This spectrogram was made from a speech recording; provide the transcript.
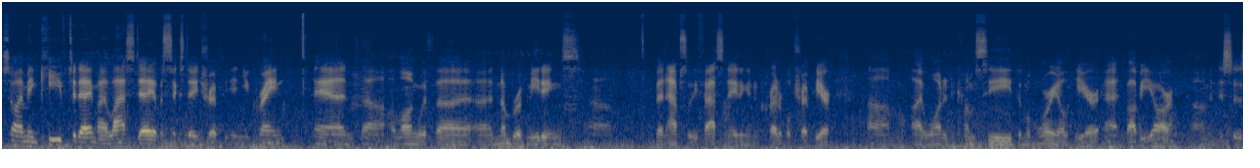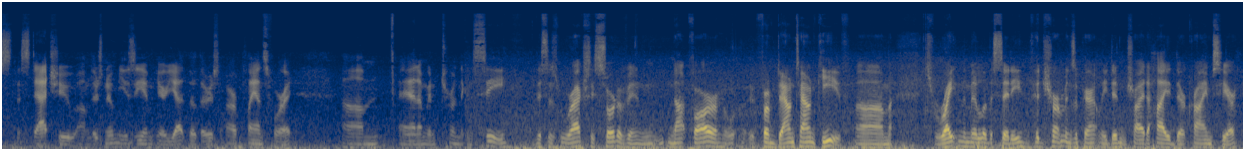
So I'm in Kiev today, my last day of a six-day trip in Ukraine, and uh, along with uh, a number of meetings, um, been absolutely fascinating and incredible trip here. Um, I wanted to come see the memorial here at Babi Yar, um, and this is the statue. Um, there's no museum here yet, though there's are plans for it. Um, and I'm going to turn the can see. This is we're actually sort of in not far from downtown Kiev. Um, it's right in the middle of the city. The Germans apparently didn't try to hide their crimes here.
